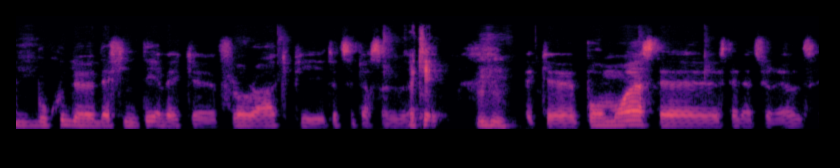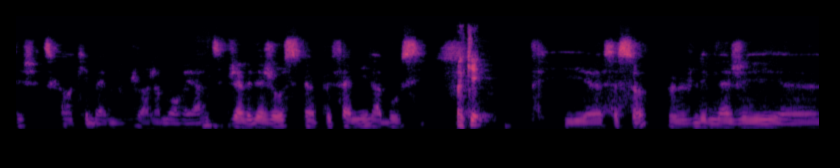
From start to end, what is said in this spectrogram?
beaucoup d'affinités avec euh, Flow Rock puis toutes ces personnes-là. OK. Mm-hmm. que pour moi, c'était naturel. J'ai dit, OK, ben, je vais aller à Montréal. J'avais déjà aussi un peu de famille là-bas aussi. OK. Puis euh, c'est ça. Euh, je déménagé euh,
